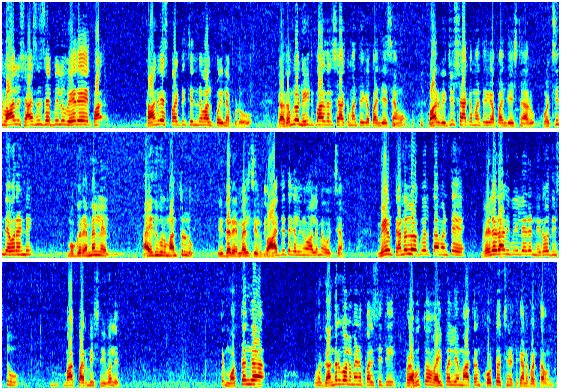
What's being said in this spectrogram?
వాళ్ళు శాసనసభ్యులు వేరే పా- కాంగ్రెస్ పార్టీకి చెందిన వాళ్ళు పోయినప్పుడు గతంలో నీటిపారుదల శాఖ మంత్రిగా పనిచేశాము వారు విద్యుత్ శాఖ మంత్రిగా పనిచేసినారు. వచ్చింది ఎవరండి? ముగ్గురు ఎమ్మెల్యేలు ఐదుగురు మంత్రులు. ఇద్దరు ఎమ్మెల్సీలు. బాధ్యత కలిగిన వాళ్ళమే వచ్చాం. మేము టనల్లోకి వెళ్తామంటే వెళ్ళడానికి వీల్లేదని నిరోధిస్తూ మాకు పర్మిషన్ ఇవ్వలేదు. అంటే మొత్తంగా ఒక గందరగోళమైన పరిస్థితి ప్రభుత్వ వైఫల్యం మాత్రం కొట్టొచ్చినట్టు కనపడతా ఉంది.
